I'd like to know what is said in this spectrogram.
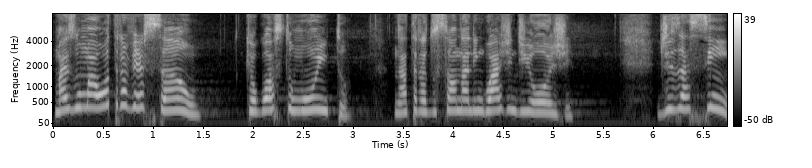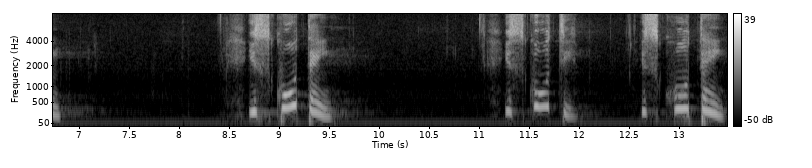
Mas numa outra versão, que eu gosto muito, na tradução na linguagem de hoje, diz assim: escutem, escute, escutem.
